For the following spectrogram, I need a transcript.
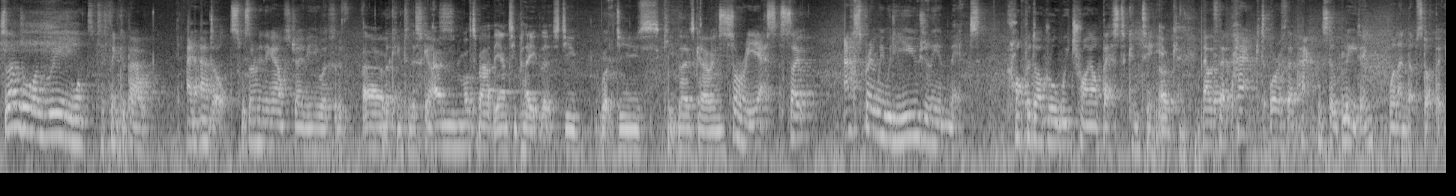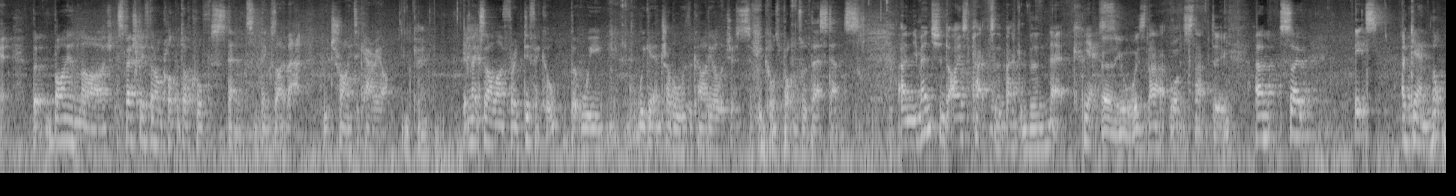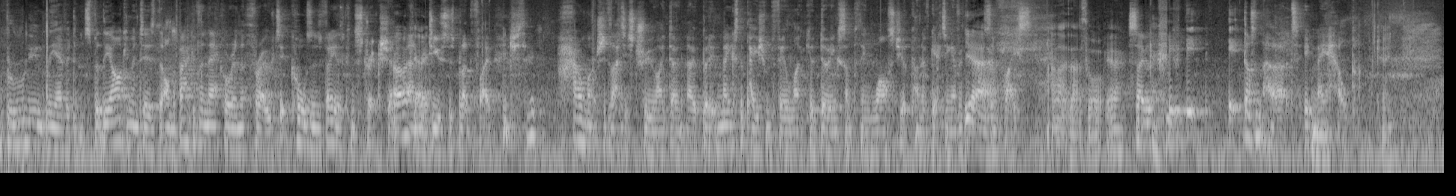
So that was all I really wanted to think about and adults. Was there anything else, Jamie, you were sort of um, looking to discuss? And what about the antiplatelets? Do you what do you keep those going? Sorry, yes. So aspirin we would usually omit. Clopidogrel we try our best to continue. Okay. Now, if they're packed or if they're packed and still bleeding, we'll end up stopping it. But by and large, especially if they're on clopidogrel for stents and things like that, we try to carry on. Okay. It makes our life very difficult, but we we get in trouble with the cardiologists if we cause problems with their stents. And you mentioned ice pack to the back of the neck yes. earlier. Was that what's that do? Um, so it's again not brilliantly evidenced, but the argument is that on the back of the neck or in the throat it causes vasoconstriction oh, okay. and reduces blood flow. Interesting. How much of that is true, I don't know, but it makes the patient feel like you're doing something whilst you're kind of getting everything yeah. else in place. I like that thought. Yeah. So it, it it doesn't hurt, it may help. Okay.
